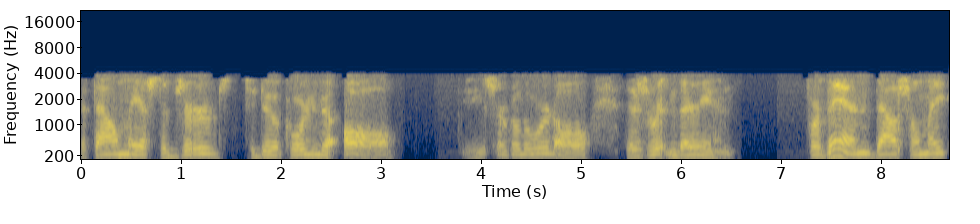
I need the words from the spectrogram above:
that thou mayest observe to do according to all, you circle the word all, that is written therein. For then thou shalt make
